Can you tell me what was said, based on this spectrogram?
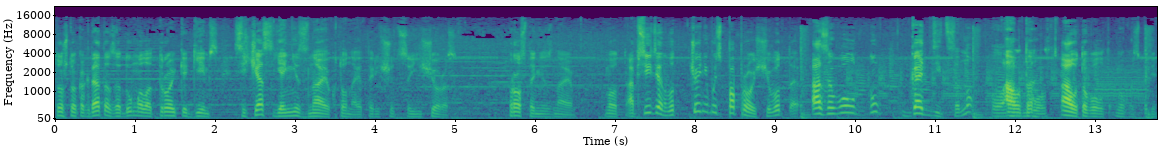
То, что когда-то задумала Тройка Геймс. Сейчас я не знаю, кто на это решится еще раз. Просто не знаю. Вот, Obsidian, вот что-нибудь попроще. Вот Otherworld, ну, годится. Ну, ладно. Outer World. Outer World, о господи.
